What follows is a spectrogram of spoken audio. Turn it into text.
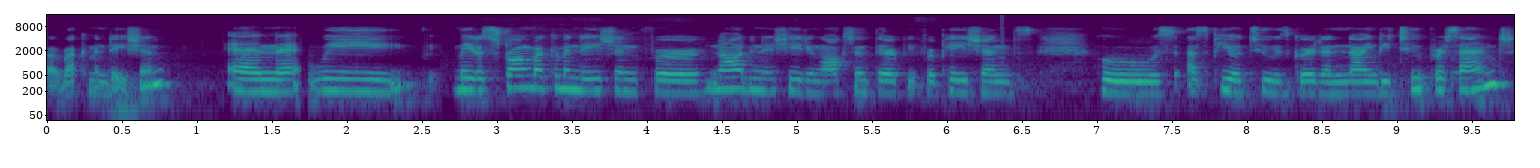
uh, Recommendation. And we made a strong recommendation for not initiating oxygen therapy for patients whose SpO2 is greater than 92%.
